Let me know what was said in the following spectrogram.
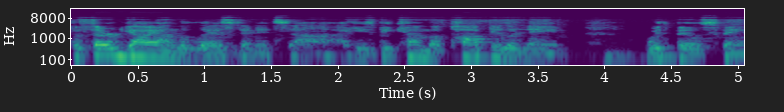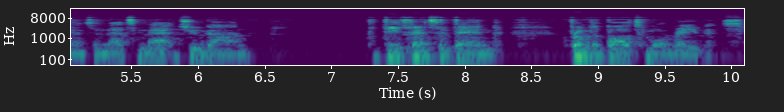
the third guy on the list, and it's uh, he's become a popular name with Bills fans, and that's Matt Judon, the defensive end from the Baltimore Ravens.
